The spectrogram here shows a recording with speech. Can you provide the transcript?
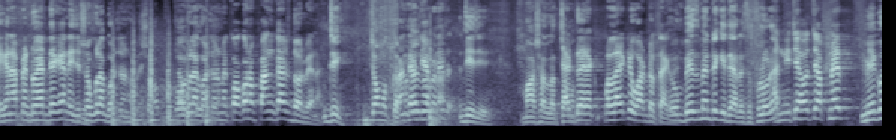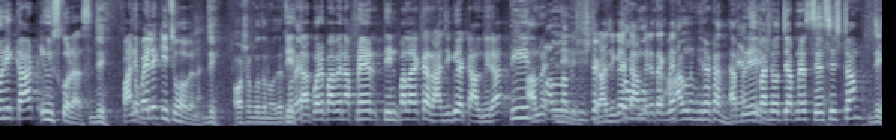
এখানে আপনি ড্রয়ার দেখেন এই যে সবগুলা গর্জন হবে। সব সবগুলা গর্জন কখনো পাঙ্কাশ ধরবে না। জি চমৎকার পাঙ্কাশ জি জি। মাশাআল্লাহ চার ডোয়ের এক পাল্লার একটি ওয়ার্ডরোব থাকবে। এবং বেসমেন্টে কি দেওয়া রয়েছে? ফ্লোরে আর নিচে হচ্ছে আপনার মেগনি কাঠ ইউজ করা আছে। জি। পানি পাইলে কিছু হবে না। জি অসংখ্য ধন্যবাদ। জি তারপরে পাবেন আপনার তিন পাল্লা একটা রাজকীয় একটা আলমিরা। তিন পাল্লা। বিশিষ্ট একটা একটা আলমিরা থাকবে। আলমিরাটা আপনার এই পাশে হচ্ছে আপনার সেল সিস্টেম জি।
